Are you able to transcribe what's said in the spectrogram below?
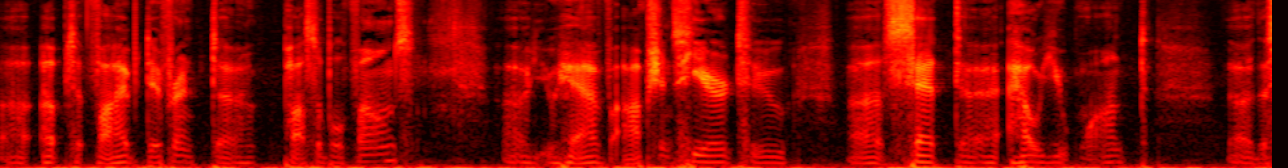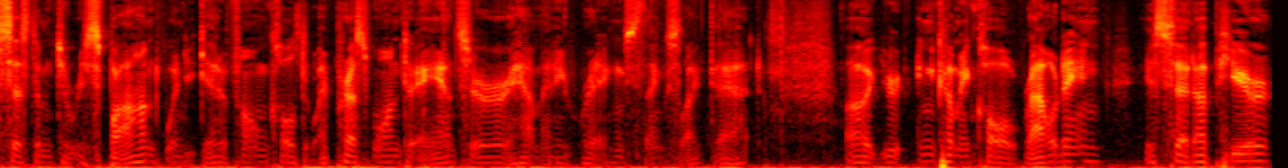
uh, up to five different uh, possible phones. Uh, you have options here to uh, set uh, how you want uh, the system to respond when you get a phone call. Do I press 1 to answer? How many rings? Things like that. Uh, your incoming call routing is set up here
